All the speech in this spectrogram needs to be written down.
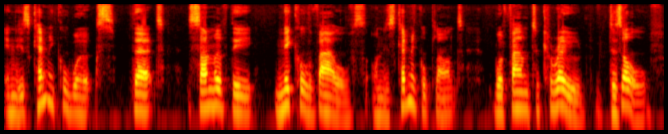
in his chemical works that some of the nickel valves on his chemical plant were found to corrode, dissolve.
